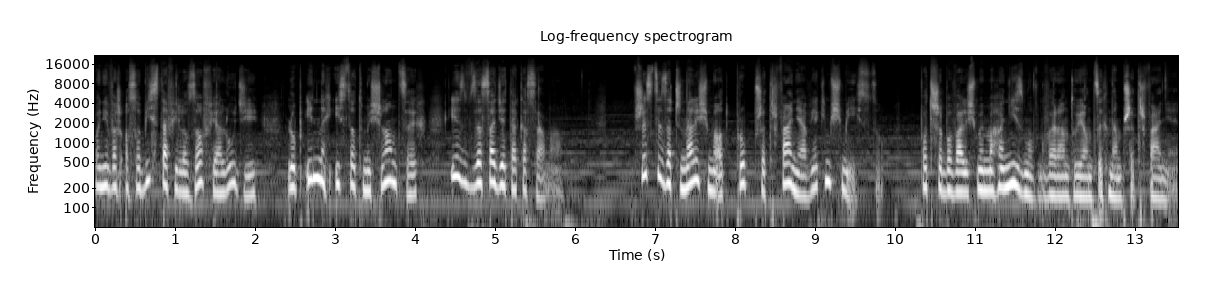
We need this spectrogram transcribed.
ponieważ osobista filozofia ludzi lub innych istot myślących jest w zasadzie taka sama. Wszyscy zaczynaliśmy od prób przetrwania w jakimś miejscu. Potrzebowaliśmy mechanizmów gwarantujących nam przetrwanie.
